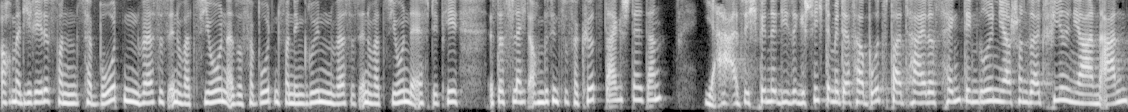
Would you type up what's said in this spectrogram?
auch immer die Rede von Verboten versus Innovation, also Verboten von den Grünen versus Innovation der FDP. Ist das vielleicht auch ein bisschen zu verkürzt dargestellt dann? Ja, also ich finde diese Geschichte mit der Verbotspartei, das hängt den Grünen ja schon seit vielen Jahren an.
